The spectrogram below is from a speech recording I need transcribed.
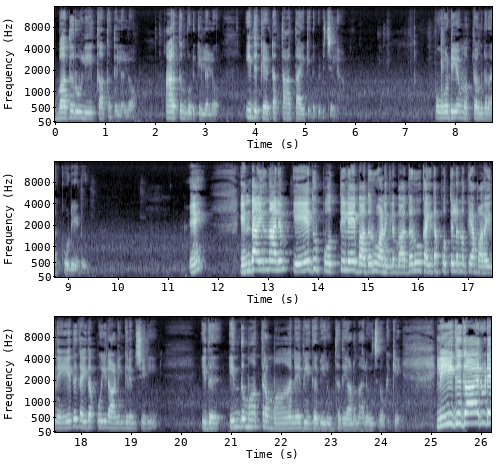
ബദറു ലീഗ് കാക്കത്തില്ലല്ലോ. ആർക്കും കൊടുക്കില്ലല്ലോ. ഇത് കേട്ട താത്തായിക്ക് ഇത് പിടിച്ചില്ല. ഓഡിയോ മൊത്തം അങ്ങോട്ട് റെക്കോർഡ് ചെയ്തു. ഏ എന്തായിരുന്നാലും ഏതു പൊത്തിലെ ബദറു ആണെങ്കിലും ബദറു കൈതപ്പൊത്തിൽ എന്നൊക്കെയാ പറയുന്നത് ഏത് കൈതപ്പൊയിലാണെങ്കിലും ശരി ഇത് എന്തുമാത്രം മാനവിക വിരുദ്ധതയാണെന്ന് ആലോചിച്ച് നോക്കിക്കേ. ലീഗുകാരുടെ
